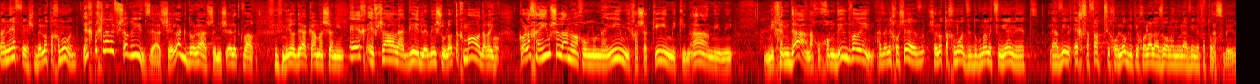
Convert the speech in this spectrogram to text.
הנפש בלא תחמוד. איך בכלל אפשרי? זו השאלה גדולה שנשאלת כבר מי יודע כמה שנים. איך אפשר להגיד למישהו לא תחמוד? הרי כל החיים שלנו אנחנו מונעים מחשקים, מקנאה, מ... מחמדה, אנחנו חומדים דברים. אז אני חושב שלא תחמוד זה דוגמה מצוינת להבין איך שפה פסיכולוגית יכולה לעזור לנו להבין את התורה. תסביר.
